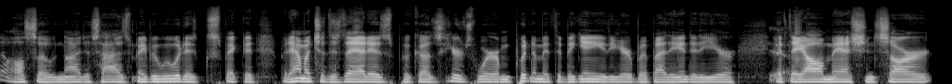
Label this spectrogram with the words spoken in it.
also not as high as maybe we would have expected. But how much of this that is because here's where I'm putting them at the beginning of the year, but by the end of the year, if they all mesh and Sarr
